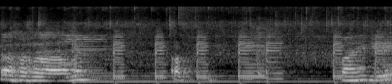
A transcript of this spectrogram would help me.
हाँ हाँ हाँ मैं अब पानी गिरे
